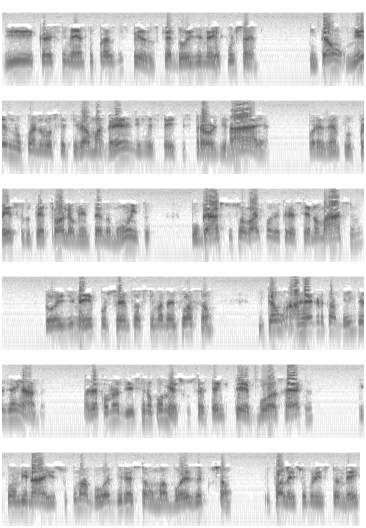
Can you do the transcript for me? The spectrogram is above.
de crescimento para as despesas, que é 2,5%. Então, mesmo quando você tiver uma grande receita extraordinária, por exemplo, o preço do petróleo aumentando muito, o gasto só vai poder crescer no máximo 2,5% acima da inflação. Então, a regra está bem desenhada. Mas é como eu disse no começo, você tem que ter boas regras e combinar isso com uma boa direção, uma boa execução. Eu falei sobre isso também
